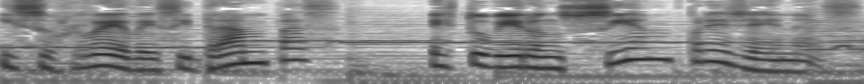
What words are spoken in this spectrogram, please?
y sus redes y trampas estuvieron siempre llenas.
